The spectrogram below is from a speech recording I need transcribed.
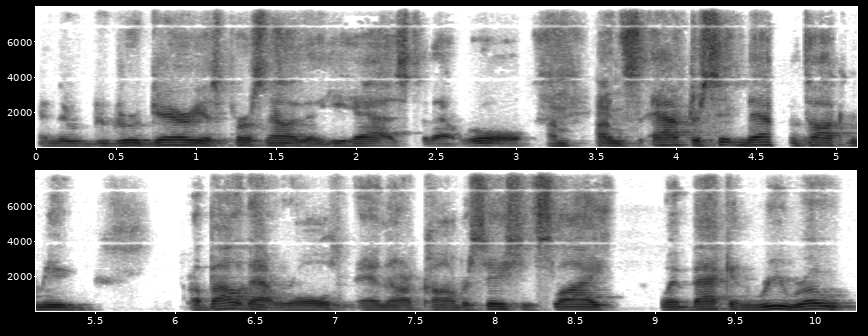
and the gregarious personality that he has to that role. I'm, and I'm s- after sitting down and talking to me about that role and our conversation sly went back and rewrote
